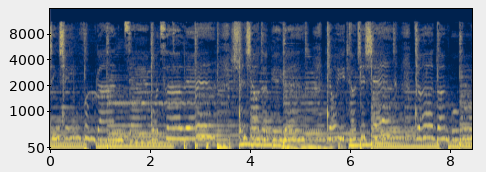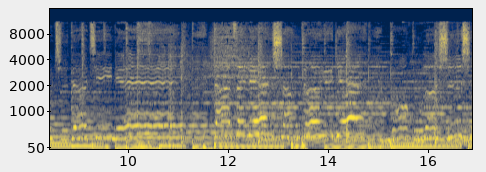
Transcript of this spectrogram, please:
轻轻风干在我侧脸，喧嚣的边缘有一条界线，割断不值得纪念。打在脸上的雨点模糊了视线，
